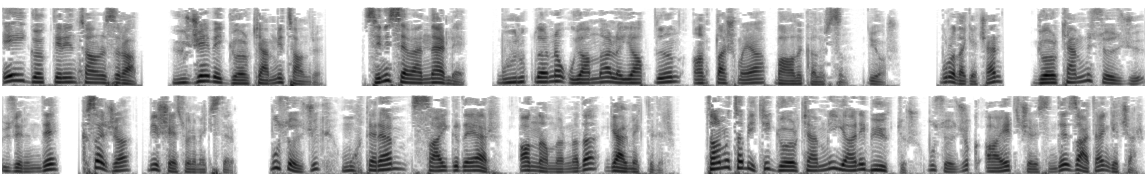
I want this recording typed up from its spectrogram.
Ey göklerin Tanrısı Rab, yüce ve görkemli Tanrı, seni sevenlerle, buyruklarına uyanlarla yaptığın antlaşmaya bağlı kalırsın diyor. Burada geçen görkemli sözcüğü üzerinde kısaca bir şey söylemek isterim. Bu sözcük muhterem, saygıdeğer anlamlarına da gelmektedir. Tanrı tabii ki görkemli yani büyüktür. Bu sözcük ayet içerisinde zaten geçer.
